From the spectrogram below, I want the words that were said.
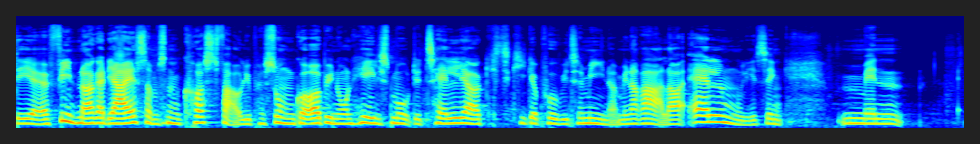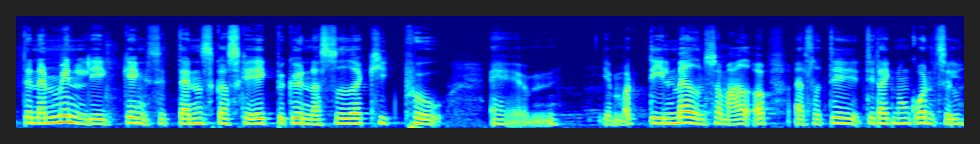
det er fint nok, at jeg som sådan en kostfaglig person går op i nogle helt små detaljer og kigger på vitaminer, mineraler og alle mulige ting. Men den almindelige gængse dansker skal ikke begynde at sidde og kigge på øh, jamen, at dele maden så meget op. Altså, det, det er der ikke nogen grund til.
